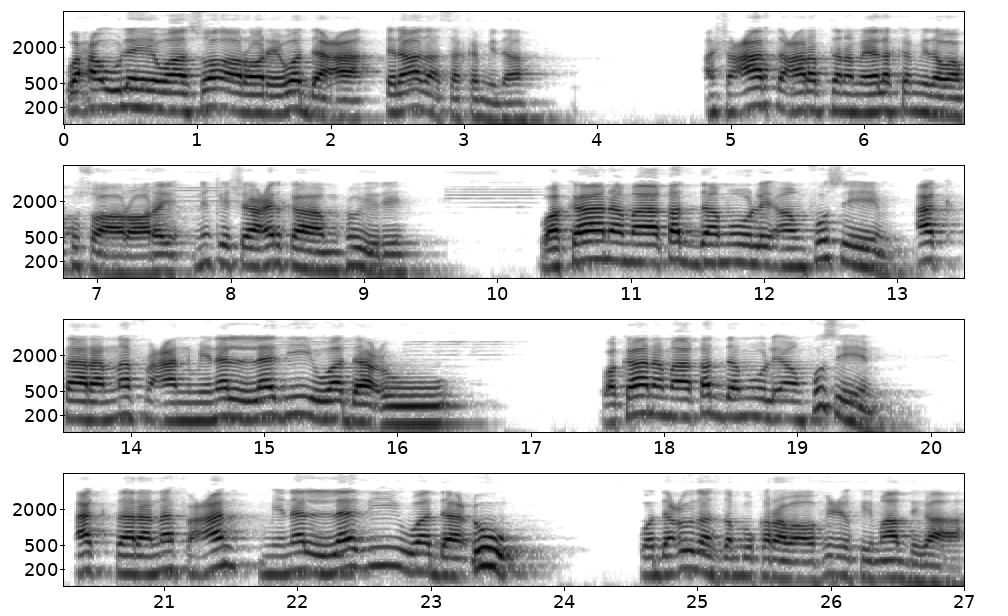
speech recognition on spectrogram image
Waxa uu leeyahay waa soo arooray wadaca qiraa'adaasa ka mid ah ashcaarta carabtana meelo ka mida waa ku soo arooray. Ninkii shaacirka ahaa muxuu yidhi wa kaana maa qadamuu lianfusihim akhara nafcan min aladii wadacuu wa kaana maa qadamuu lianfusihim akhara nafcan min aladii wadacuu wadacuudaas dambuu ka rabaa oo ficilkii maadiga ah.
